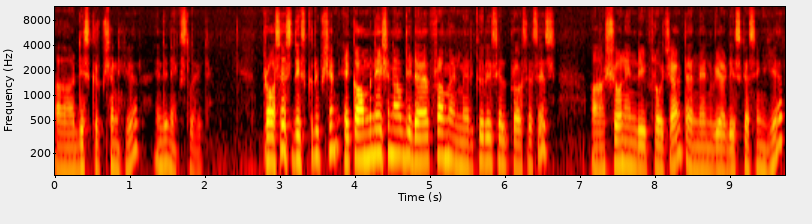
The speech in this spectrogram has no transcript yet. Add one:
uh, description here in the next slide. Process description, a combination of the diaphragm and mercury cell processes uh, shown in the flow chart and then we are discussing here.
